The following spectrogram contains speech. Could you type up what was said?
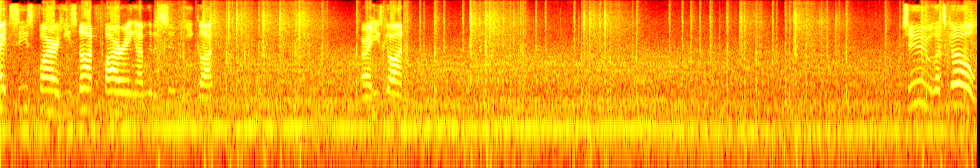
Alright, ceasefire. He's not firing. I'm gonna assume he got... Alright, he's gone. Two, let's go!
